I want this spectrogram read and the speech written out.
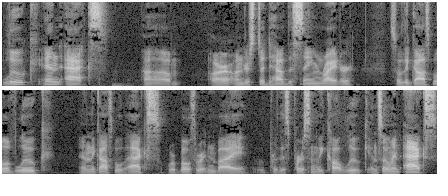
Luke and Acts um, are understood to have the same writer. So the Gospel of Luke and the Gospel of Acts were both written by this person we call Luke. And so in Acts,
